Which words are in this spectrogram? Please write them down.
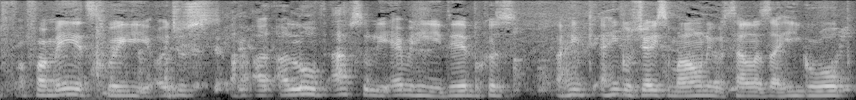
for me it's Twiggy. I just I, I loved absolutely everything he did because I think I think it was Jason Maloney was telling us that he grew up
